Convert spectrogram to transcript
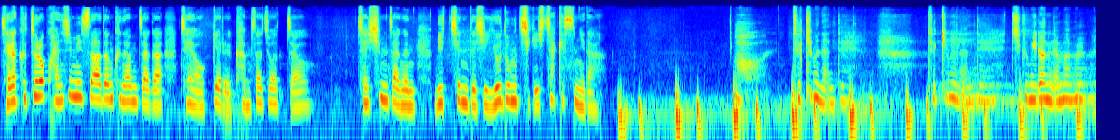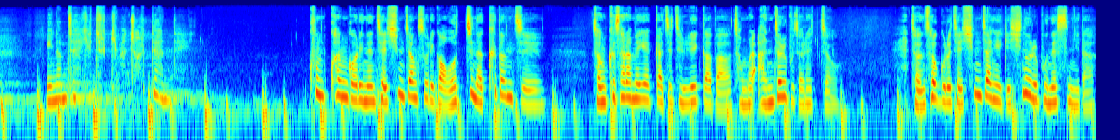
제가 그토록 관심 있어 하던 그 남자가 제 어깨를 감싸주었죠. 제 심장은 미친 듯이 요동치기 시작했습니다. 어, 들키면 안 돼. 들키면 안 돼. 지금 이런 내 맘을 이 남자에게 들키면 절대 안 돼. 쿵쾅거리는 제 심장 소리가 어찌나 크던지 전 그 사람에게까지 들릴까봐 정말 안절부절했죠. 전 속으로 제 심장에게 신호를 보냈습니다.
